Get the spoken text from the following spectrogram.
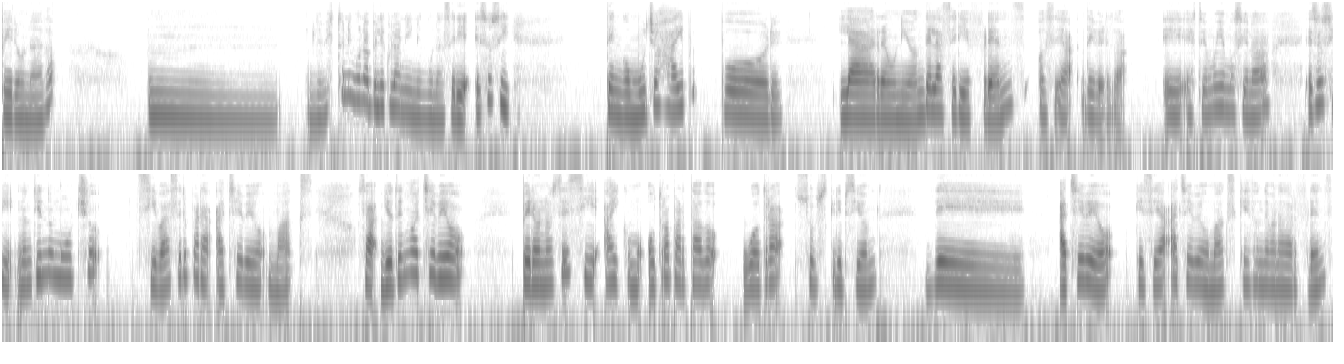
pero nada. Mm, no he visto ninguna película ni ninguna serie. Eso sí, tengo mucho hype por la reunión de la serie Friends. O sea, de verdad, eh, estoy muy emocionada. Eso sí, no entiendo mucho si va a ser para HBO Max. O sea, yo tengo HBO, pero no sé si hay como otro apartado u otra suscripción de HBO que sea HBO Max, que es donde van a dar Friends.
